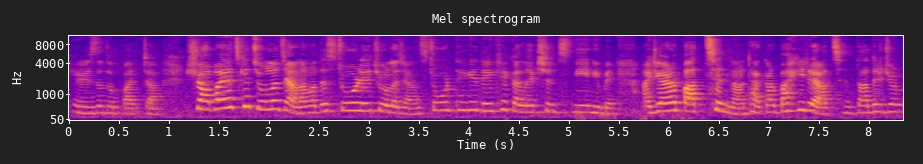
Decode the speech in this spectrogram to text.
হিয়ার ইজ দ্য দোপাট্টা সবাই আজকে চলে যান, আমাদের স্টোরে চলে যান। স্টোর থেকে দেখে কালেকশনস নিয়ে নেবেন। আর যারা পাচ্ছেন না, ঢাকার বাহিরে আছেন, তাদের জন্য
